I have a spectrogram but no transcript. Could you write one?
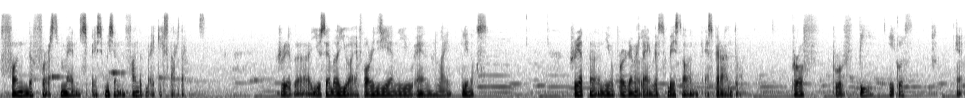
Fund the first manned space mission funded by Kickstarter. Create a usable UI for GNU and Linux. Create a new programming language based on Esperanto. Proof, proof P equals and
